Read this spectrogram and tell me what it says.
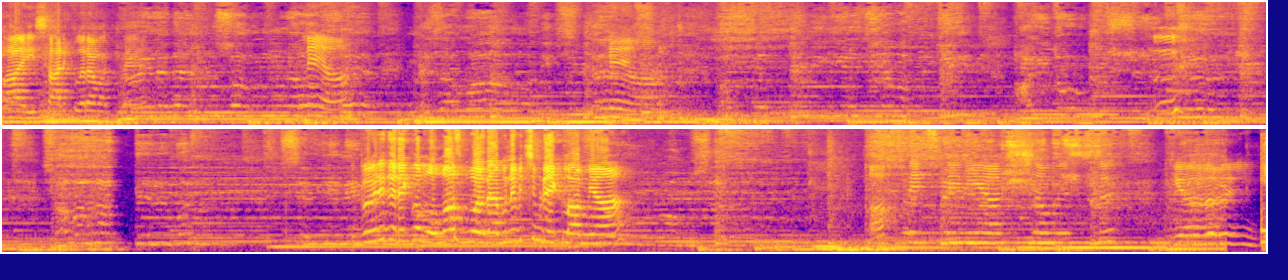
Vay şarkılara bak be. Ne ya? Böyle de reklam olmaz bu arada. Bu ne biçim reklam ya? Affet beni akşamüstü gölge.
